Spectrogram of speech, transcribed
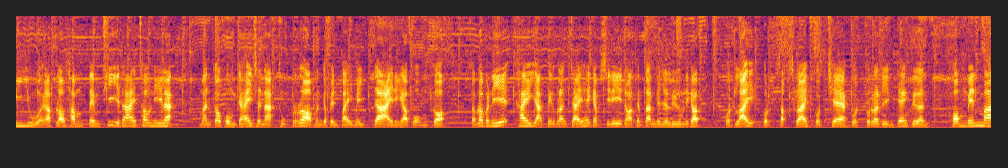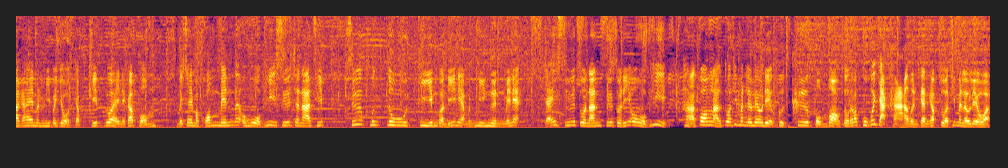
มีอยู่ครับเราทำเต็มที่ได้เท่านี้แล้ว มันก็คงจะให้ชนะทุกรอบมันก็เป็นไปไม่ได้นะครับผมก็สำหรับวันนี้ใครอยากเป็นกำลังใจให้กับซีรีส์นอตเทมตันก็อย่าลืมนะครับ กดไลค์ กด subscribe กดแชร์ กดกระดิ่งแจ้งเตือน คอมเมนต์มาก็ให้มันมีประโยชน์กับคลิปด้วยนะครับผม ไม่ใช่มาคอมเมนต์นะ โอ้โห พี่ซื้อชนะทิป ซื้อมึงดูทีมก่อนดีเนี่ย มันมีเงินไหมเนี่ย จะให้ซื้อตัวนั้นซื้อตัวนี้โอ้โหพี่หากองหลังตัวที่มันเร็วๆเดี๋ยวคือผมบอกตรงนะว่ากูก็อยากหาเหมือนกันครับตัวที่มันเร็วๆอะ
